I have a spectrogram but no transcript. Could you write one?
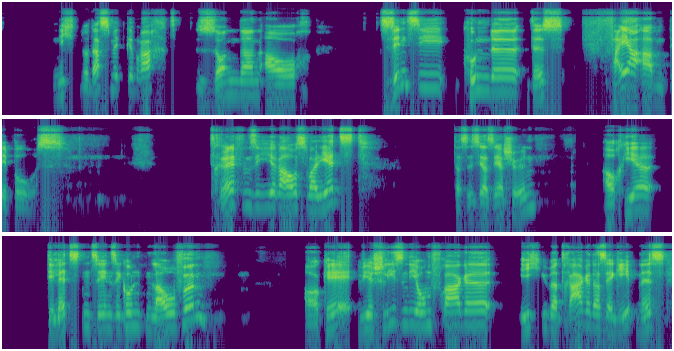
nicht nur das mitgebracht, sondern auch, sind Sie Kunde des Feierabenddepots? Treffen Sie Ihre Auswahl jetzt. Das ist ja sehr schön. Auch hier die letzten zehn Sekunden laufen. Okay, wir schließen die Umfrage. Ich übertrage das Ergebnis.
